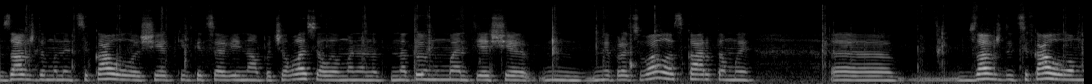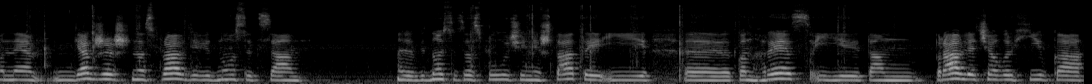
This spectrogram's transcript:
Завжди мене цікавило, ще як тільки ця війна почалася, але в мене на, на той момент я ще не працювала з картами. Е, завжди цікавило мене, як же ж насправді відноситься, відносяться Сполучені Штати і е, Конгрес, і там правляча верхівка,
